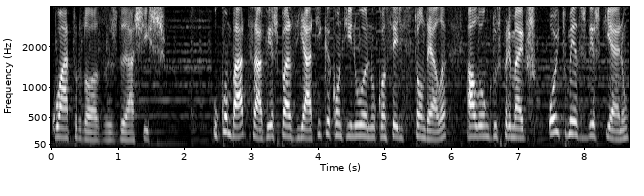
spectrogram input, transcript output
quatro doses de haxixe. O combate à Vespa Asiática continua no Conselho de Tondela. Ao longo dos primeiros oito meses deste ano,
